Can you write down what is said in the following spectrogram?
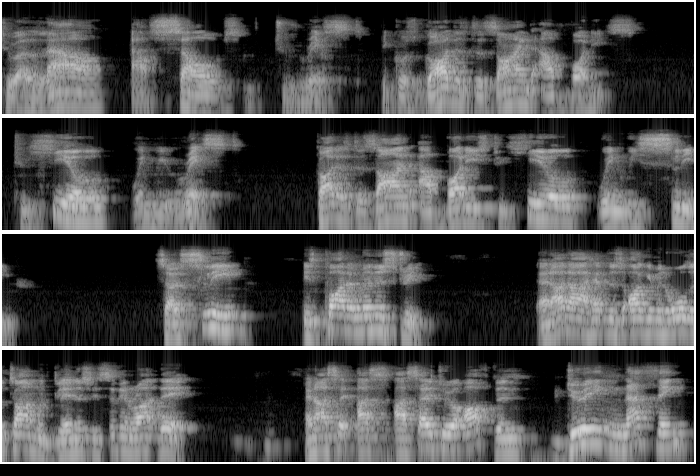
to allow ourselves to rest because God has designed our bodies to heal when we rest. God has designed our bodies to heal when we sleep. So sleep is part of ministry. And I know I have this argument all the time with Glennis. She's sitting right there. And I say, I, I say to her often, doing nothing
